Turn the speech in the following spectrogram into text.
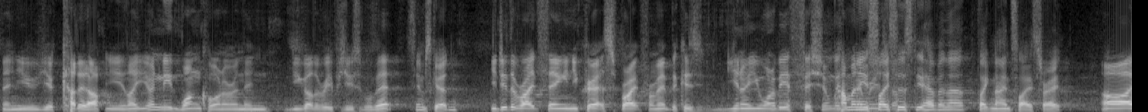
Then you, you cut it up, and you're like, you only need one corner, and then you got the reproducible bit. Seems good. You do the right thing, and you create a sprite from it because you know you want to be efficient with How many slices do you have in that? Like nine slice, right? Oh, I,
